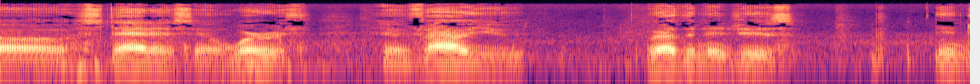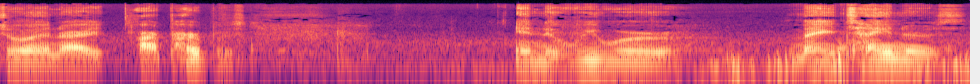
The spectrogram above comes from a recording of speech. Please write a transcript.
uh, status and worth and value, rather than just enjoying our our purpose. And if we were maintainers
